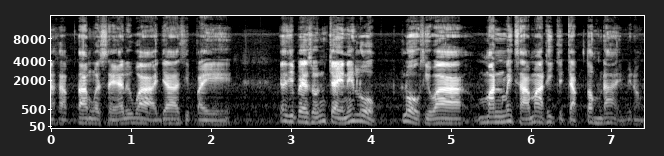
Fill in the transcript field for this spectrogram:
นะครับ ตามกระแสหรือว่าอย่าสิไปอย่าสิไปสนใจในโลกโลกที่ว่ามันไม่สามารถที่จะจับต้องได้พี่น้อง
